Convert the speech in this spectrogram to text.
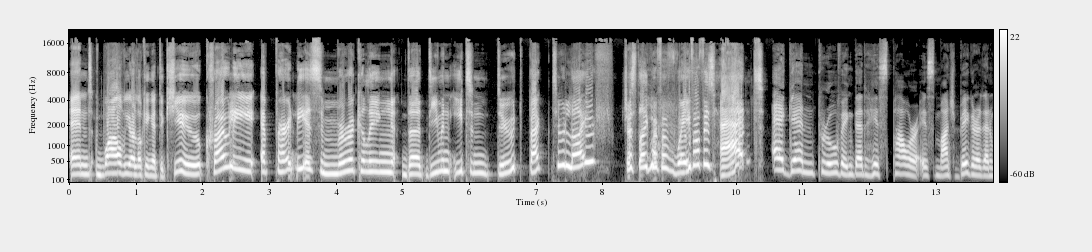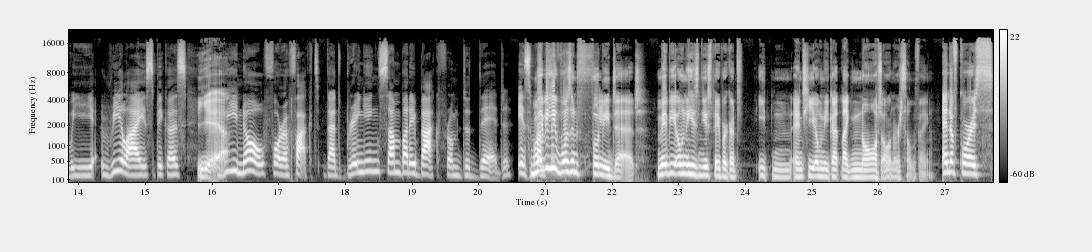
And while we are looking at the queue, Crowley apparently is miracling the demon eaten dude back to life. Just like with a wave of his hand. Again, proving that his power is much bigger than we realize because Yeah. we know for a fact that bringing somebody back from the dead is Maybe he wasn't fully dead. Maybe only his newspaper got eaten and he only got like gnawed on or something. And of course,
